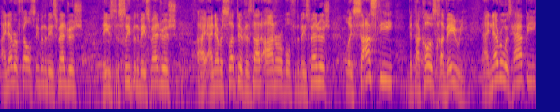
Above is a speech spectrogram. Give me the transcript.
I never fell asleep in the Beis Medrash. They used to sleep in the Beis Medrash. I, I never slept there because it's not honorable for the Beis Medrash. And I never was happy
